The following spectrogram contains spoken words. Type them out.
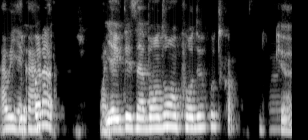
Ah oui, il y a quand même. Il y a eu des abandons en cours de route. Quoi. Euh,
